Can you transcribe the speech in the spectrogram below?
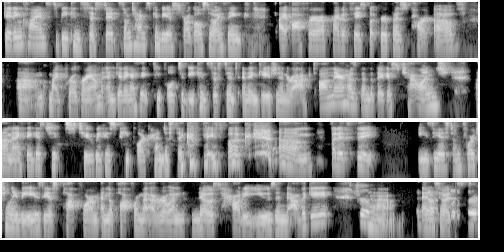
getting clients to be consistent sometimes can be a struggle. So I think I offer a private Facebook group as part of um, my program and getting i think people to be consistent and engage and interact on there has been the biggest challenge. Um, and i think it's, it's too because people are kind of sick of facebook. Um, but it's the easiest unfortunately the easiest platform and the platform that everyone knows how to use and navigate. True. Um, and so it's true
